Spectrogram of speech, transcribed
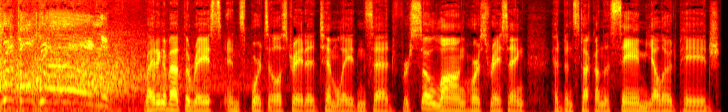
Triple Crown. Writing about the race in Sports Illustrated, Tim Layden said, For so long, horse racing had been stuck on the same yellowed page.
